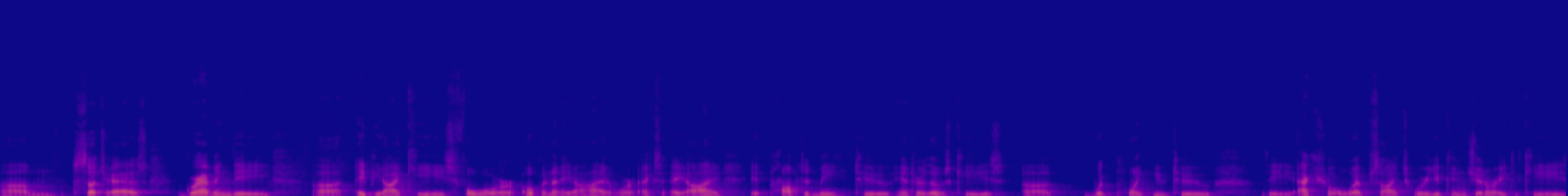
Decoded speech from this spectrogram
um, such as grabbing the uh, API keys for OpenAI or XAI. It prompted me to enter those keys, uh, would point you to the actual websites where you can generate the keys,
